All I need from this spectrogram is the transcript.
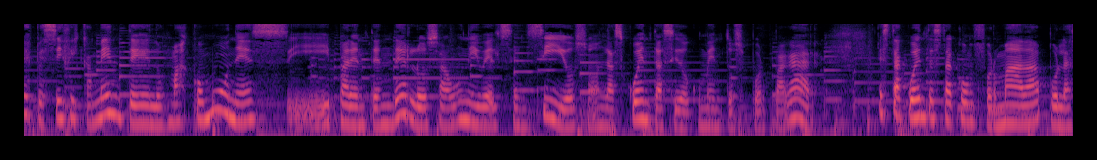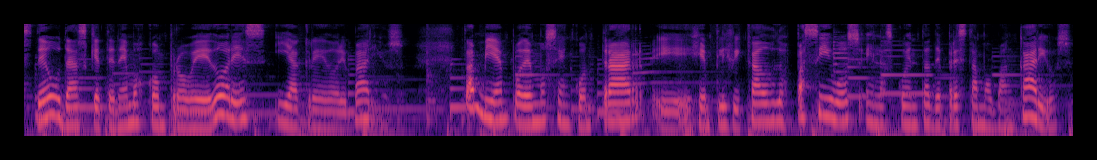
Específicamente, los más comunes y para entenderlos a un nivel sencillo son las cuentas y documentos por pagar. Esta cuenta está conformada por las deudas que tenemos con proveedores y acreedores varios. También podemos encontrar eh, ejemplificados los pasivos en las cuentas de préstamos bancarios,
